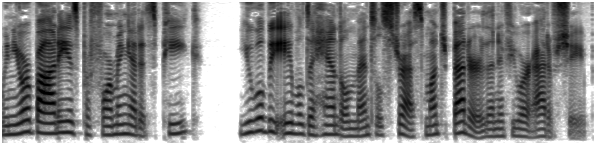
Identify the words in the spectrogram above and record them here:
When your body is performing at its peak, you will be able to handle mental stress much better than if you are out of shape.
